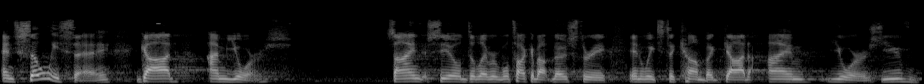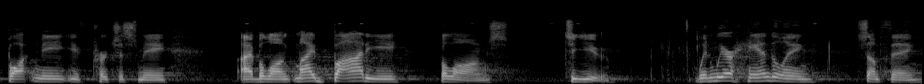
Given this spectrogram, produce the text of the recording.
And so we say, God, I'm yours. Signed, sealed, delivered. We'll talk about those three in weeks to come, but God, I'm yours. You've bought me. You've purchased me. I belong. My body belongs to you. When we are handling something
